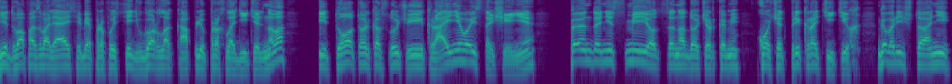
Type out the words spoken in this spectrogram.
едва позволяя себе пропустить в горло каплю прохладительного, и то только в случае крайнего истощения. Пенда не смеется над очерками, хочет прекратить их, говорит, что они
